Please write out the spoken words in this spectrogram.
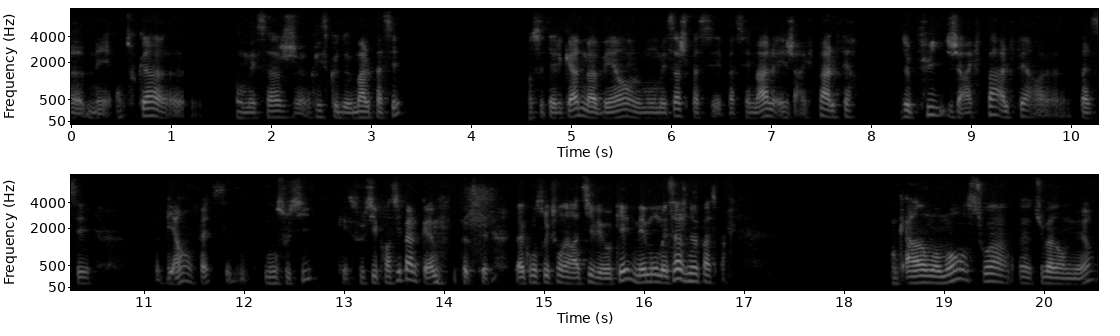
euh, mais en tout cas, euh, ton message risque de mal passer. C'était le cas de ma V1, mon message passait, passait mal et j'arrive pas à le faire. Depuis, j'arrive pas à le faire euh, passer bien, en fait. C'est mon souci, qui est le souci principal quand même, parce que la construction narrative est OK, mais mon message ne passe pas. Donc à un moment, soit euh, tu vas dans le mur,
